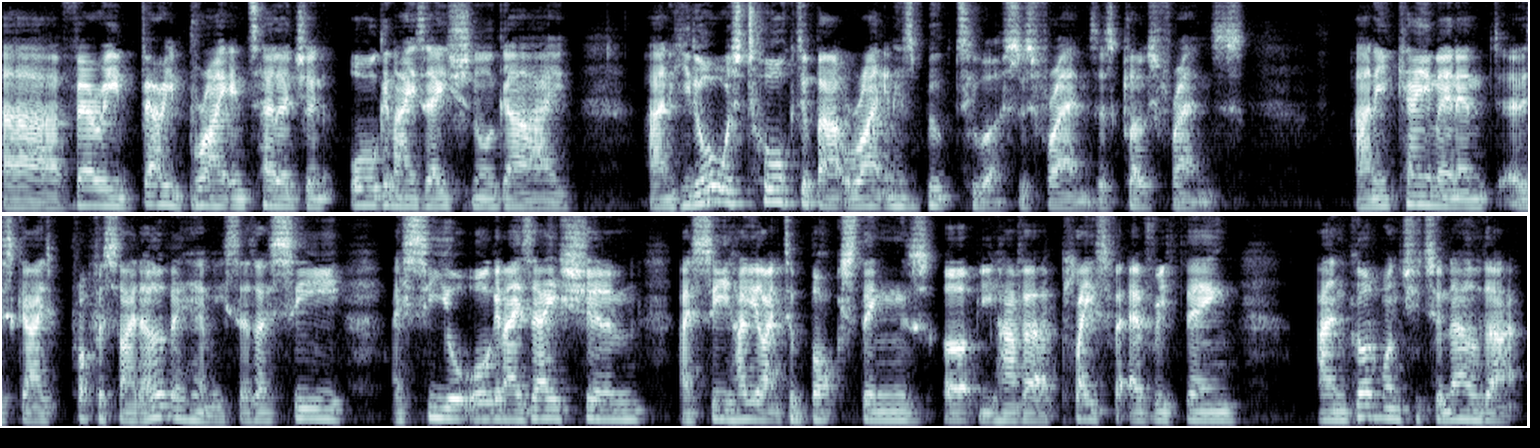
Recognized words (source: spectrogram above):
uh, very, very bright, intelligent, organizational guy. And he'd always talked about writing his book to us as friends, as close friends. And he came in and uh, this guy prophesied over him. He says, I see, I see your organization. I see how you like to box things up. You have a place for everything. And God wants you to know that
